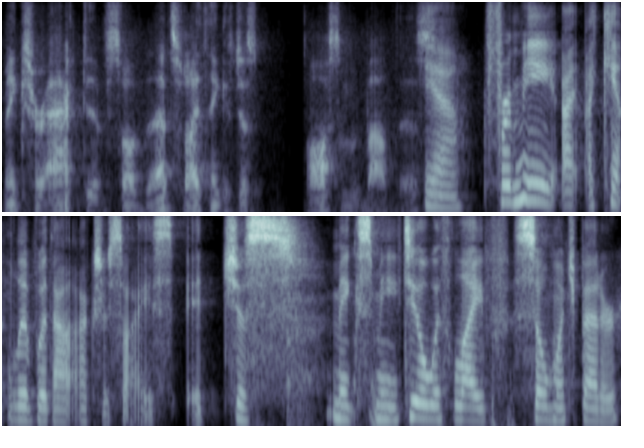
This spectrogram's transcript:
makes her active. So that's what I think is just awesome about this. Yeah. For me, I, I can't live without exercise. It just makes me deal with life so much better,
